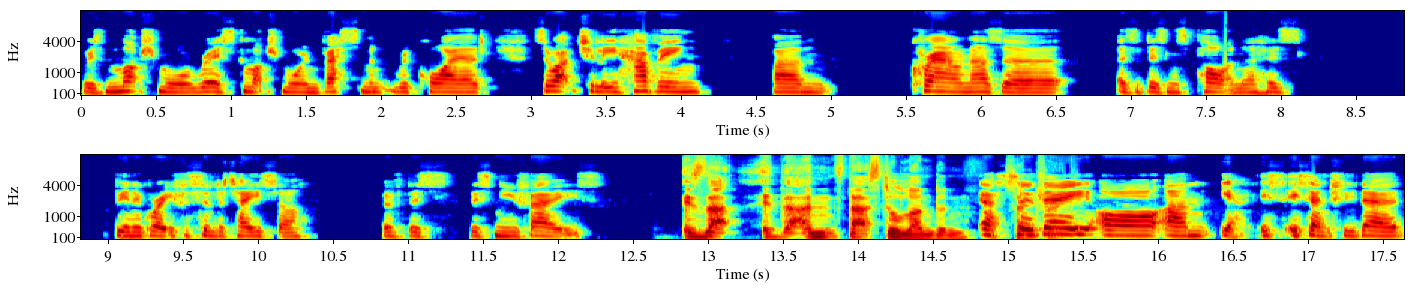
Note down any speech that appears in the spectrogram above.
There's much more risk, much more investment required. So actually having um, Crown as a as a business partner has been a great facilitator of this this new phase. Is that and that's still London? Yeah, so they are. Um, yeah, it's essentially they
